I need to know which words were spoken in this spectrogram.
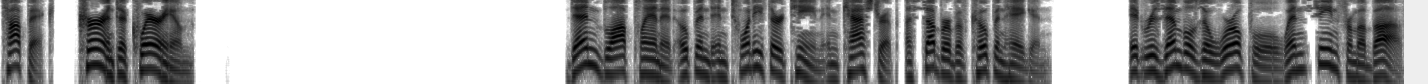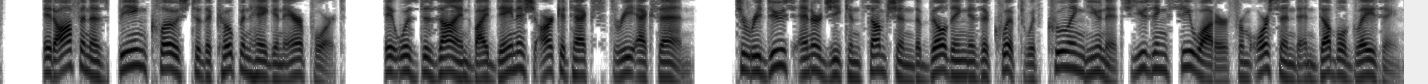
Topic: Current aquarium Den Blå Planet opened in 2013 in Kastrup, a suburb of Copenhagen. It resembles a whirlpool when seen from above. It often is, being close to the Copenhagen airport. It was designed by Danish architects 3XN. To reduce energy consumption the building is equipped with cooling units using seawater from Øresund and double glazing.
